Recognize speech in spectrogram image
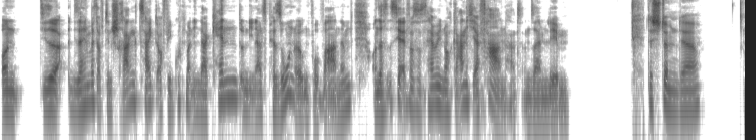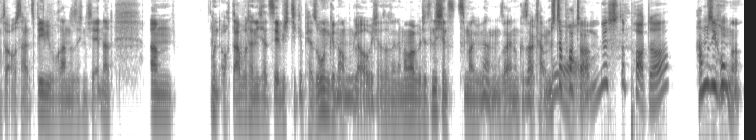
Und diese, dieser Hinweis auf den Schrank zeigt auch, wie gut man ihn da kennt und ihn als Person irgendwo wahrnimmt. Und das ist ja etwas, was Harry noch gar nicht erfahren hat in seinem Leben. Das stimmt, ja. Also außer als Baby, woran er sich nicht erinnert. Ähm, und auch da wurde er nicht als sehr wichtige Person genommen, glaube ich. Also seine Mama wird jetzt nicht ins Zimmer gegangen sein und gesagt haben, Mr. Potter. Oh, Mr. Potter. Haben Sie Hunger?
